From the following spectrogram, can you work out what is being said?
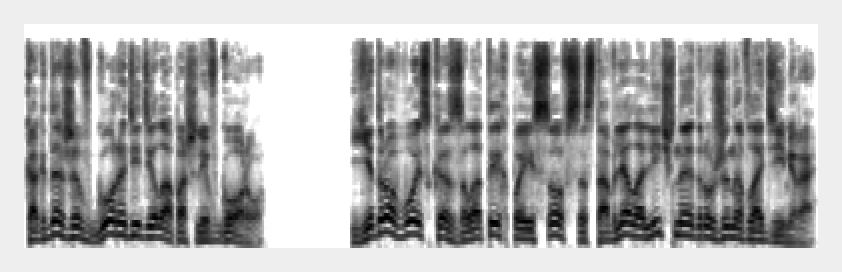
когда же в городе дела пошли в гору. Ядро войска золотых поясов составляла личная дружина Владимира.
